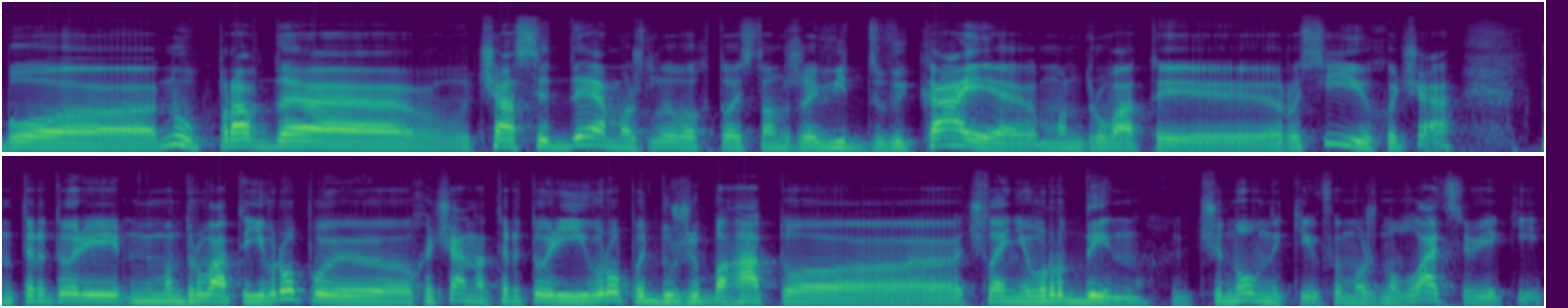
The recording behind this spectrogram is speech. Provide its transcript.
Бо, ну, правда, час іде, можливо, хтось там вже відвикає мандрувати Росією, хоча на території мандрувати Європою, хоча на території Європи дуже багато членів родин, чиновників і можновладців, які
